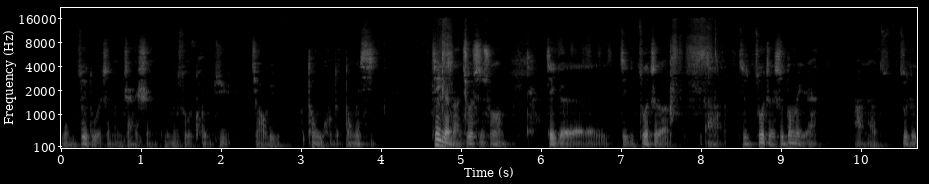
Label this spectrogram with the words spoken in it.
我们最多只能战胜我们所恐惧、焦虑、痛苦的东西。这个呢，就是说，这个这个作者啊，这作者是东北人啊，作者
